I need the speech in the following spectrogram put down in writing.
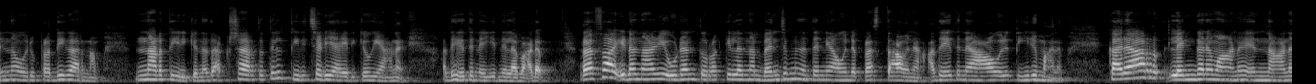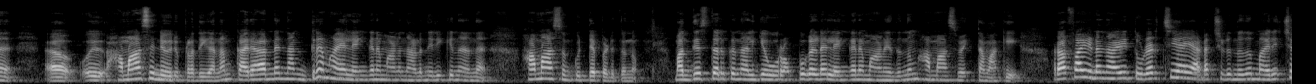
എന്ന ഒരു പ്രതികരണം നടത്തിയിരിക്കുന്നത്. അക്ഷരാർത്ഥത്തിൽ തിരിച്ചടിയായിരിക്കുകയാണ്. അദ്ദേഹത്തിന്റെ ഈ നിലപാട്. റഫ ഇടനാഴി ഉടൻ തുറക്കില്ലെന്ന ബെഞ്ചമിൻ നെതന്യാഹുവിന്റെ പ്രസ്താവന അദ്ദേഹത്തിന്റെ ആ ഒരു തീരുമാനം. കരാർ ലംഘനമാണ് എന്നാണ് ഹമാസിന്റെ ഒരു പ്രതികരണം. കരാറിന്റെ നഗ്നമായ ലംഘനമാണ് നടന്നിരിക്കുന്നതെന്ന് ഹമാസും കുറ്റപ്പെടുത്തുന്നു. മധ്യസ്ഥർക്ക് നൽകിയ ഉറപ്പുകളുടെ ലംഘനമാണിതെന്നും ഹമാസ് വ്യക്തമാക്കി. റഫ ഇടനാഴി തുടർച്ചയായി അടച്ചിടുന്നത് മരിച്ച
